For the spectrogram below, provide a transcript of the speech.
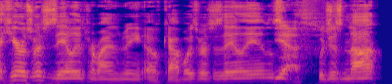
Heroes versus Aliens reminds me of Cowboys versus Aliens. Yes. Which is not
